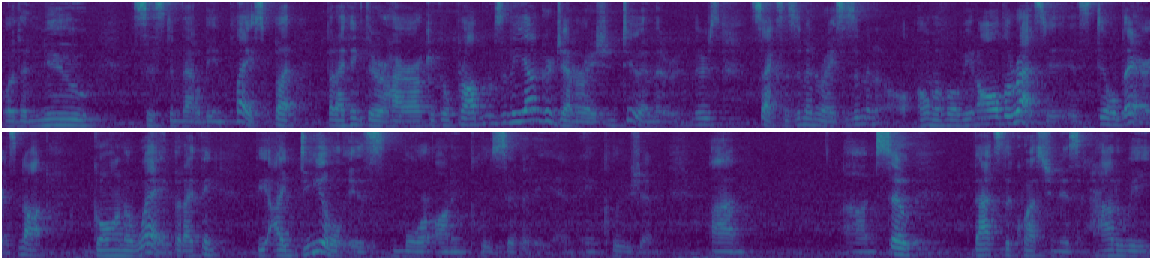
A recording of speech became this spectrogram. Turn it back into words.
or the new system that'll be in place. But but I think there are hierarchical problems in the younger generation too, and there, there's sexism and racism and homophobia and all the rest. It, it's still there. It's not gone away. But I think the ideal is more on inclusivity and inclusion. Um, um, so that's the question: is how do we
